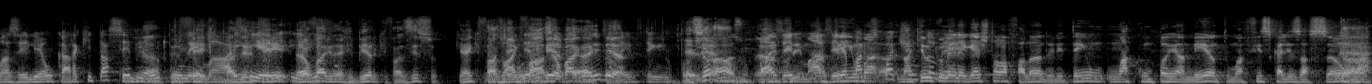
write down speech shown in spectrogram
Mas ele é um cara que está sempre não, junto perfeito. com o Neymar. Mas ele e tem, ele, não é o Wagner Ribeiro que faz isso? Quem é que faz? Wagner faz Ribeiro. É o Wagner Ribeiro. Tem, tem, profissional. Ele, mas, ele, mas ele é uma, naquilo também. que o Meneghetti estava falando, ele tem um, um, acompanhamento, uma fiscalização, é,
